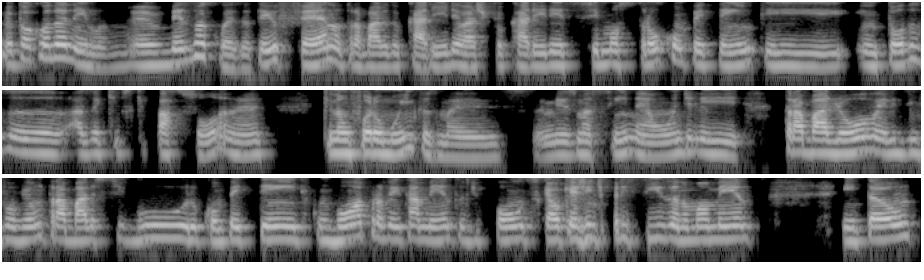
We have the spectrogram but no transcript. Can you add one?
Eu tô com o Danilo, é mesma coisa. Eu tenho fé no trabalho do Cariri. Eu acho que o Cariri se mostrou competente em todas as equipes que passou, né? Que não foram muitas, mas mesmo assim, né? Onde ele trabalhou, ele desenvolveu um trabalho seguro, competente, com bom aproveitamento de pontos, que é o que a gente precisa no momento. Então,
